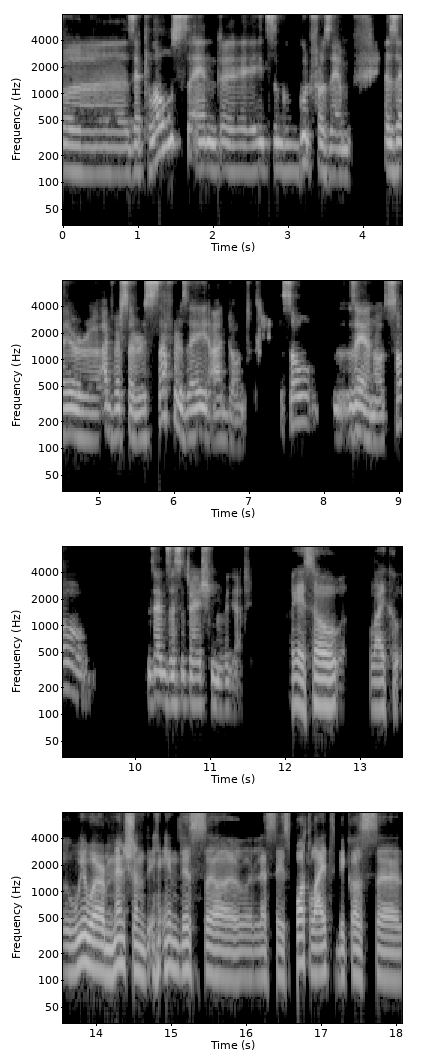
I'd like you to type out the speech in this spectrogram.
uh, that laws and uh, it's good for them. Their adversaries suffer, they are don't. So they are not. So that's the situation we got. Okay, so like we were mentioned in this uh, let's say spotlight because uh,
